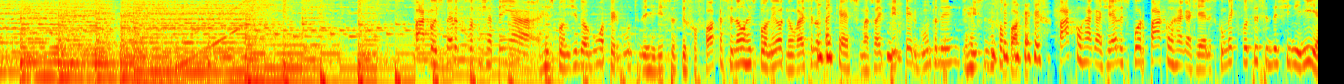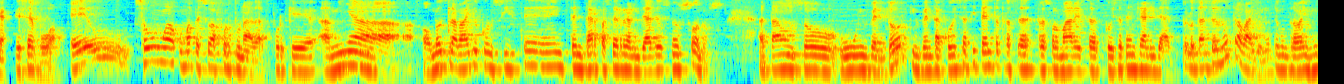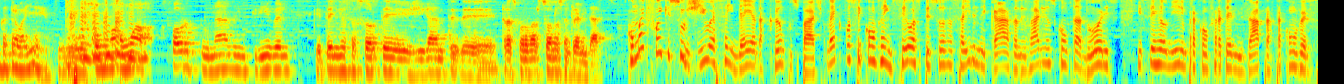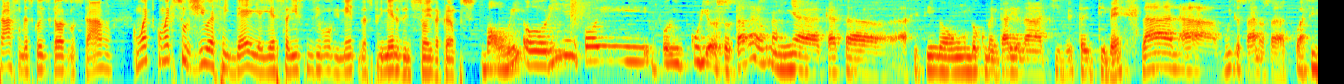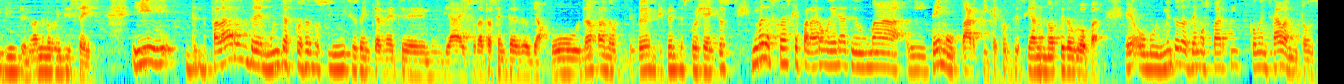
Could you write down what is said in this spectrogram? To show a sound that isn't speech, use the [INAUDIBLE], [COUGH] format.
Paco, eu espero que você já tenha respondido alguma pergunta de revistas de fofoca. Se não respondeu, não vai ser no SciCast, mas vai ter pergunta de revistas de fofoca. Paco Ragageles por Paco Ragageles, como é que você se definiria? Essa é boa. Eu sou uma, uma pessoa afortunada, porque a minha, o meu trabalho consiste em tentar fazer realidade os meus sonhos. Então, sou um inventor que inventa coisas e tenta tra transformar essas coisas em realidade. Pelo tanto, eu não trabalho, não tenho um trabalho, nunca trabalhei. Eu sou uma, um [LAUGHS] afortunado incrível que tenho essa sorte gigante de transformar sonhos em realidades. Como é que foi que surgiu essa ideia da Campus Party? Como é que você convenceu as pessoas a saírem de casa, levarem os computadores e se reunirem para confraternizar, para conversar sobre as coisas que elas gostavam? Como é, como é que surgiu essa ideia e essa, esse desenvolvimento das primeiras edições da Campus? Bom, a origem foi, foi curioso. Estava eu na minha casa assistindo a um documentário na TV, lá há muitos anos, há quase 20, no ano 96. E falaram de muitas coisas dos inícios da internet mundiais, o data center do Yahoo, estavam falando de diferentes projetos. E uma das coisas que falaram era de uma demo party que acontecia no norte da Europa. O movimento das demos parties começava então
